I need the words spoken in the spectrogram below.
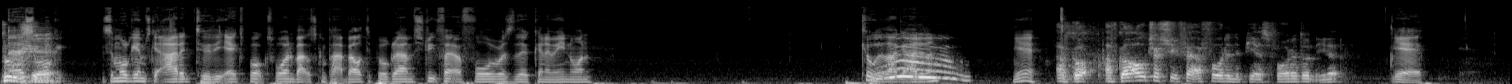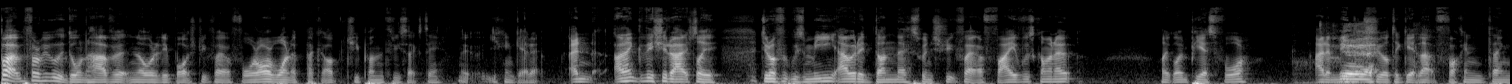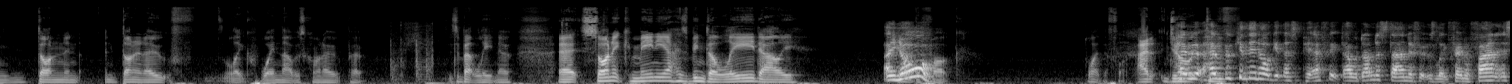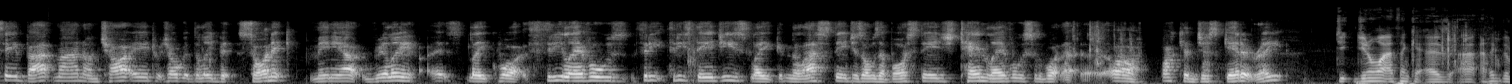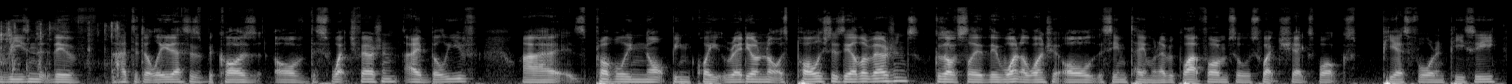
Uh, some, more, Bullshit. some more games get added to the Xbox One backwards compatibility program. Street Fighter 4 was the kind of main one. Cool that that got added in. Yeah, I've got I've got Ultra Street Fighter 4 in the PS4. I don't need it. yeah. But for people who don't have it and already bought Street Fighter 4 or want to pick it up cheap on the 360, you can get it. And I think they should actually. Do you know if it was me, I would have done this when Street Fighter 5 was coming out, like on PS4. I'd have made Yeah. sure to get that fucking thing done and, and done and out, like when that was coming out. But it's a bit late now. Uh, Sonic Mania has been delayed, Ali. I know. What the fuck? I, do you know? How, to how be- can they not get this perfect? I would understand if it was like Final Fantasy, Batman, Uncharted, which all got delayed, but Sonic Mania, really, it's like what three levels, three three stages. Like in the last stage is always a boss stage, ten levels. So what? Oh, fucking just get it right. Do, do you know what I think it is? I, I think the reason that they've had to delay this is because of the Switch version. I believe uh, it's probably not been quite ready or not as polished as the other versions. Because obviously they want to launch it all at the same time on every platform. So Switch, Xbox, PS4, and PC.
